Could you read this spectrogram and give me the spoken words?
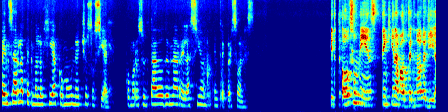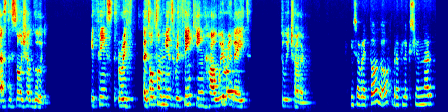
pensar la tecnología como un hecho social, como resultado de una relación entre personas. It also means thinking about technology as a social good. It, thinks, it also means rethinking how we relate to each other. Y sobre todo, reflexionar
